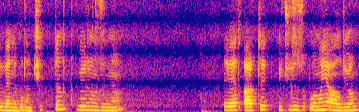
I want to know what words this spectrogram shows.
ve ben de buradan çıktım. Gördünüz mü? Evet artık üçüncü zıplamayı alıyorum.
